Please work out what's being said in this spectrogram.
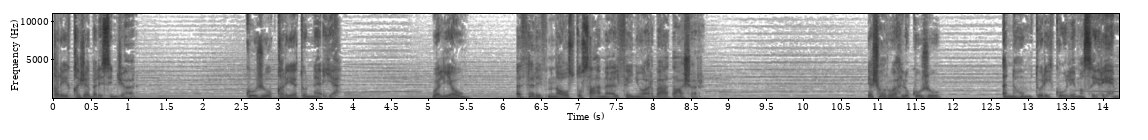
طريق جبل سنجار. كوجو قرية نائية. واليوم الثالث من أغسطس عام 2014 يشعر أهل كوجو أنهم تركوا لمصيرهم.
